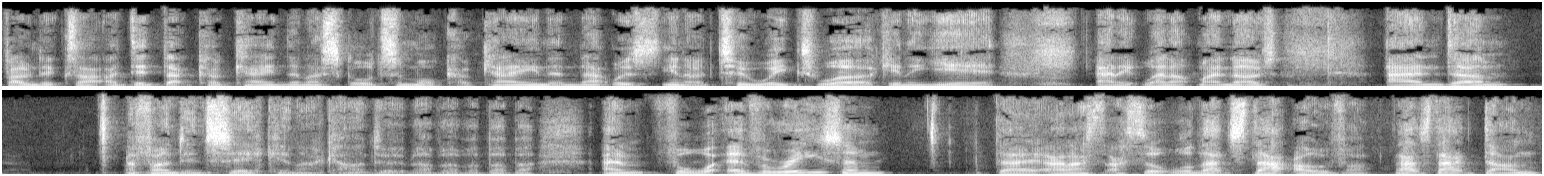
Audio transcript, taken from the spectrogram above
Phoned in I, I did that cocaine, then I scored some more cocaine, and that was you know two weeks' work in a year, and it went up my nose, and um, I phoned in sick, and I can't do it. Blah blah blah blah blah. And for whatever reason, they and I, I thought, well, that's that over. That's that done.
